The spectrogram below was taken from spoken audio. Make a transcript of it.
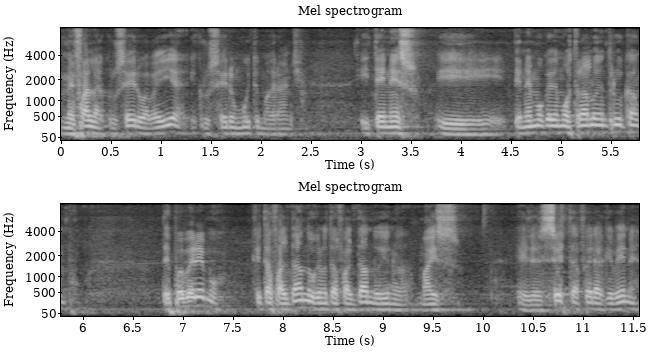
me fala Cruzeiro, a Bahia, é Cruzeiro muito mais grande. E tem isso. E temos que demonstrá-lo dentro do campo. Depois veremos o que está faltando, o que não está faltando. Mas sexta-feira que vem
